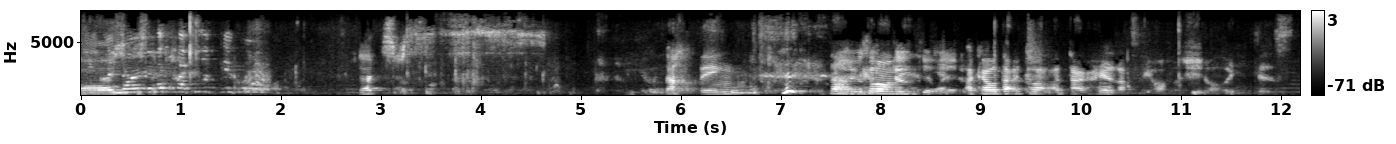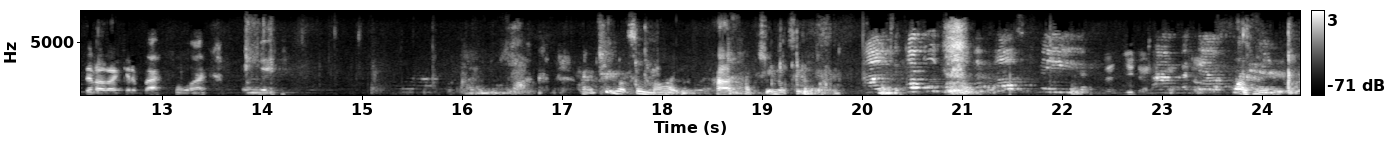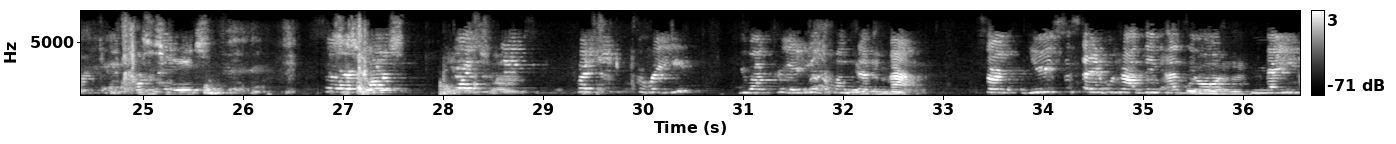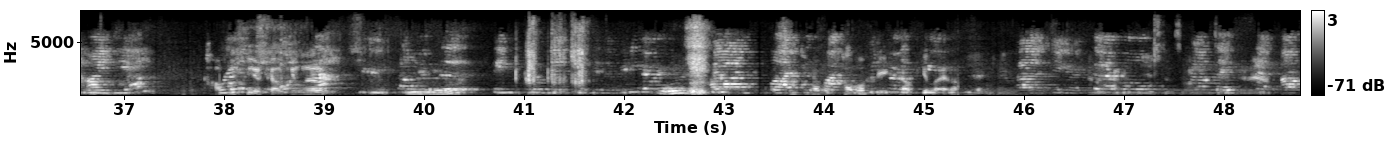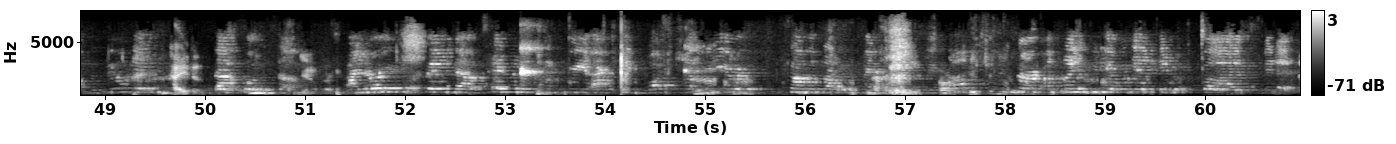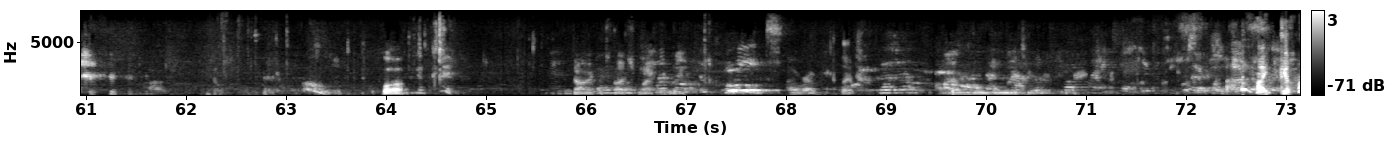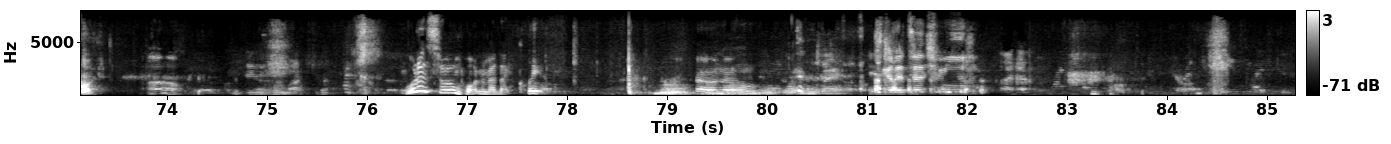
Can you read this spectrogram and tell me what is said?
Oh, I is know it 'cause that the- a couple of people. That's Nothing. No, was come on. Okay, well, that, I, I don't hand it up to the office, surely, because then I don't get it back for like a week. Fuck. How did you not see mine? Huh? How did you not see mine? Um, a couple of people have asked me But you don't um, about you. Is this yours? need. Is So, this um, yours? guys, please, question three, you are creating a concept map. So use sustainable housing as your main idea. Cover for your calculator. that to some of the things that were mentioned in the video, um, like You the have a type cover of for your windows calculator. uh, geothermal, how they set up the building, Hayden. that sort of stuff. Yeah, that's I know it's been about ten minutes since we actually watched the video. Some of that was mentioned in the Sorry, play video again in five minutes. What? Don't touch my clip. I'll rub the clip. I will delete it really quick. Oh my god! Oh. What is so important about that clip? Oh no. He's gonna touch me. I have.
